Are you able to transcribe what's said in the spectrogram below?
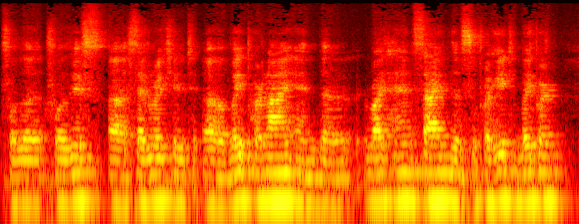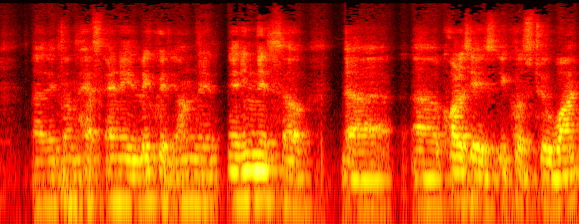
for the for this uh, saturated uh, vapor line and the right hand side, the superheat vapor, uh, they don't have any liquid on it in it, so the uh, quality is equals to one.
